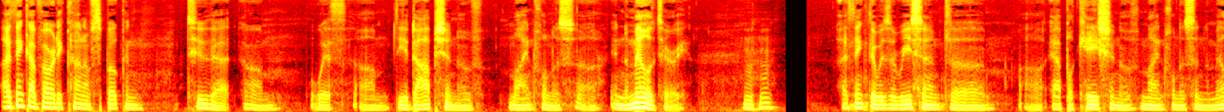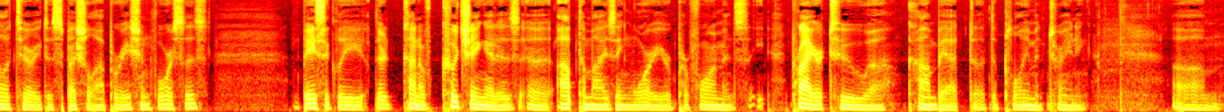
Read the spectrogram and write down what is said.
I think I've already kind of spoken to that um, with um, the adoption of mindfulness uh, in the military. Mm-hmm. I think there was a recent uh, uh, application of mindfulness in the military to special operation forces basically they're kind of coaching it as uh, optimizing warrior performance prior to uh, combat uh, deployment training. Um,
